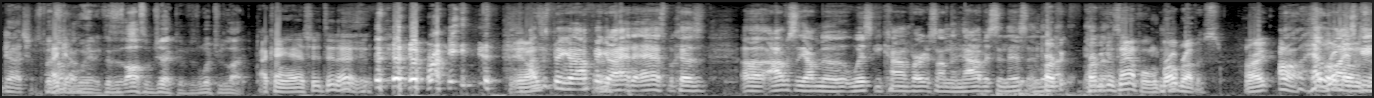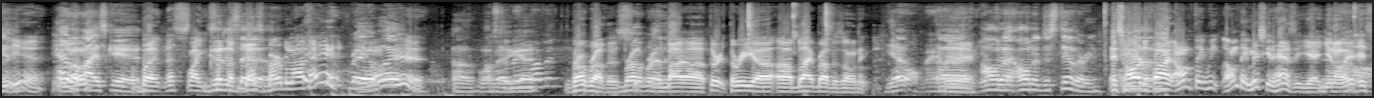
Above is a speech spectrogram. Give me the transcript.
Gotcha. Especially Okay. when because it's all subjective. It's what you like. I can't add shit to that. right. You know? I just figured I figured I had to ask because uh, obviously I'm the whiskey convert, so I'm the novice in this. And then Perfect, I- perfect and, uh, example. Brough Brothers, right? Oh, hella Bro light skin. is- Yeah, Hella you know? light skin. But that's like Good some of as the best hell. bourbon I've had. Man, you know? what? Yeah. Oh, my What's the name yeah. of it? Brough Brothers. Brough Brothers. By uh, th- three uh, uh, black brothers on it. Yep. Oh, man. Uh, Yeah. on a on a distillery. It's And, hard to uh, find. I don't think we. I don't think Michigan has it yet. You know, it- it's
